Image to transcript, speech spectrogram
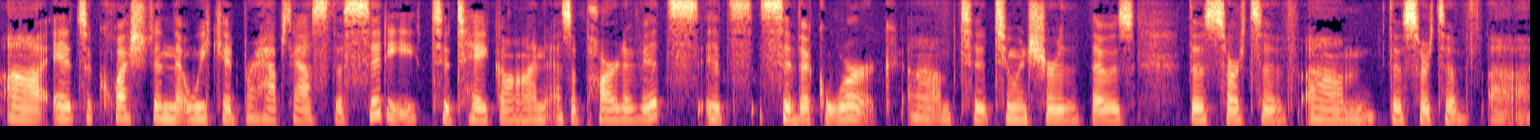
uh, it's a question that we could perhaps ask the city to take on as a part of its its civic work um, to to ensure that those those sorts of um, those sorts of uh,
